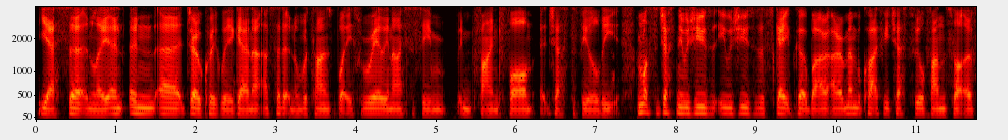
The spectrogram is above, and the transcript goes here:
Yes, certainly, and and uh, Joe Quigley again. I've said it a number of times, but it's really nice to see him, him find form at Chesterfield. He, I'm not suggesting he was used he was used as a scapegoat, but I, I remember quite a few Chesterfield fans sort of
